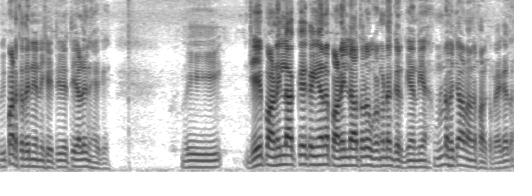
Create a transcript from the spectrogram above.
ਵੀ ਭੜਕਦੇ ਨਹੀਂ ਇੰਨੇ ਛੇਤੀ, ਰੇਤੇ ਵਾਲੇ ਨਹੀਂ ਹੈਗੇ। ਵੀ ਜੇ ਪਾਣੀ ਲੱਗ ਕੇ ਕਈਆਂ ਨੇ ਪਾਣੀ ਲਾਤਾ ਤਾਂ ਉਹ ਕੰਗਣਾ ਗਿਰ ਦੀਆਂ ਉਹਨਾਂ ਦਾ ਫਿਰ ਝਾੜਾਂ ਦਾ ਫ਼ਰਕ ਪੈ ਗਿਆ ਤਾਂ।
